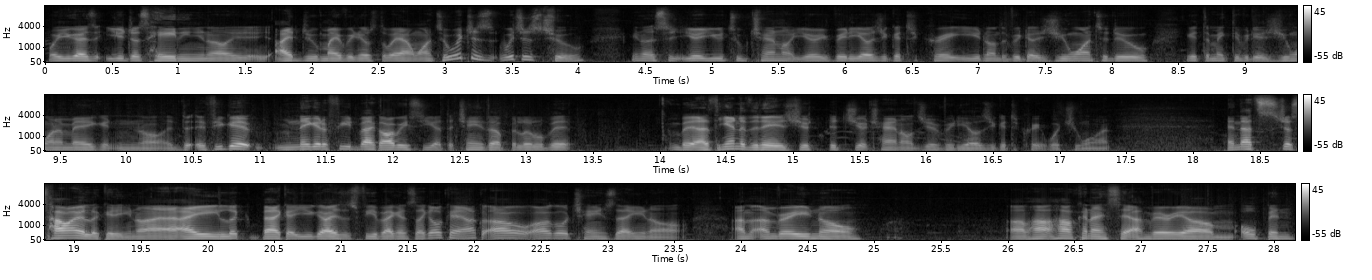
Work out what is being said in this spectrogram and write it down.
where you guys you're just hating. You know, I do my videos the way I want to, which is which is true. You know, it's your YouTube channel, your videos. You get to create. You know, the videos you want to do. You get to make the videos you want to make. And you know, if you get negative feedback, obviously you have to change it up a little bit. But at the end of the day, it's your it's your channel, it's your videos. You get to create what you want. And that's just how I look at it. You know, I, I look back at you guys' feedback and it's like, okay, I'll, I'll, I'll go change that. You know, I'm I'm very you know um, how how can I say? I'm very um open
